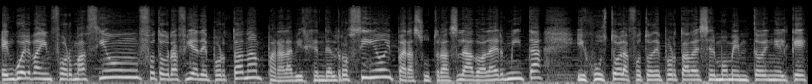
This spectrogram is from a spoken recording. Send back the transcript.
En Huelva información, fotografía de portada para la Virgen del Rocío y para su traslado a la ermita y justo la foto de portada es el momento en el que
